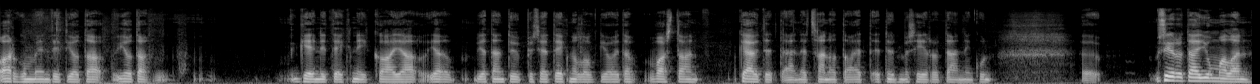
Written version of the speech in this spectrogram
argumentit, jota, jota geenitekniikkaa ja, ja, ja tämän tyyppisiä teknologioita vastaan käytetään, että sanotaan, että, että nyt me siirrytään niin kuin, siirrytään Jumalan,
